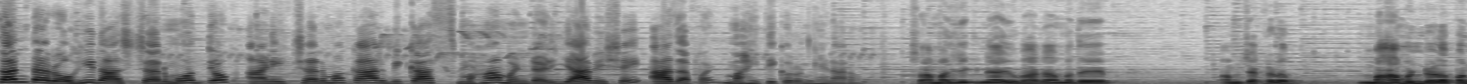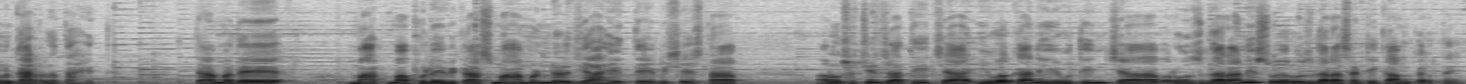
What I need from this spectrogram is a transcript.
संत रोहिदास चर्मोद्योग आणि चर्मकार विकास महामंडळ याविषयी आज आपण माहिती करून घेणार आहोत. सामाजिक न्याय विभागामध्ये आमच्याकडं महामंडळं पण कार्यरत आहेत. त्यामध्ये महात्मा फुले विकास महामंडळ जे आहे ते विशेषतः अनुसूचित जातीच्या युवक आणि युवतींच्या रोजगार आणि स्वयंरोजगारासाठी काम करते.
